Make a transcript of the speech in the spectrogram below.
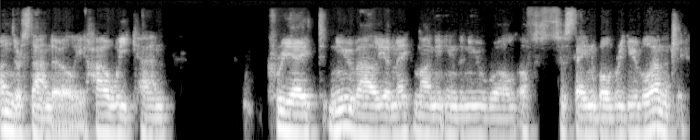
understand early how we can create new value and make money in the new world of sustainable renewable energy.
